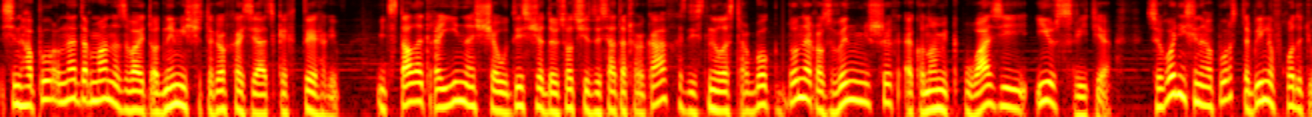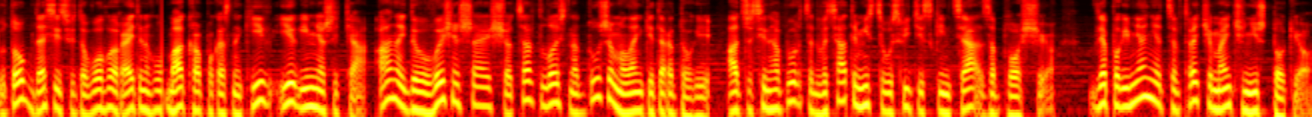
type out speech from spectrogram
Сінгапур не дарма називають одним із чотирьох азіатських тигрів. Відстала країна, що у 1960-х роках здійснила стрибок до найрозвиненіших економік у Азії і у світі. Сьогодні Сінгапур стабільно входить у топ-10 світового рейтингу макропоказників і рівня життя. А найдивовижніше, що це вдалося на дуже маленькій території, адже Сінгапур це 20-те місце у світі з кінця за площею. Для порівняння це втричі менше ніж Токіо,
